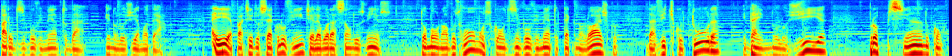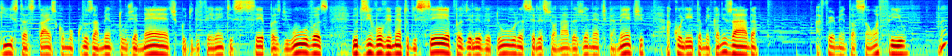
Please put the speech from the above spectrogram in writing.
para o desenvolvimento da enologia moderna. Aí, a partir do século XX, a elaboração dos vinhos tomou novos rumos com o desenvolvimento tecnológico da viticultura e da enologia, propiciando conquistas tais como o cruzamento genético de diferentes cepas de uvas e o desenvolvimento de cepas de leveduras selecionadas geneticamente, a colheita mecanizada, a fermentação a frio, né?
